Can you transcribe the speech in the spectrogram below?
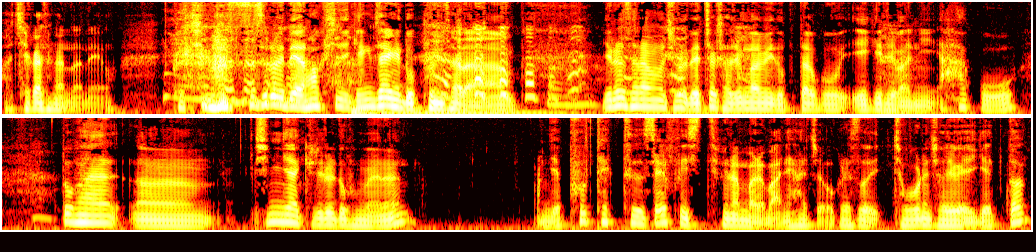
아, 제가 생각나네요. 그렇지만 스스로에 대한 확신이 굉장히 높은 사람 이런 사람은 주로 내적 자존감이 높다고 얘기를 많이 하고 또한 어, 심리학 교재들도 보면은 이제 protect self esteem이란 말을 많이 하죠. 그래서 저번에 저희가 얘기했던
